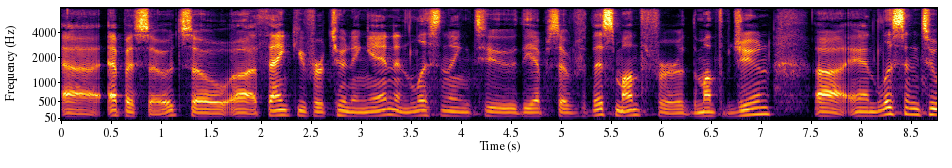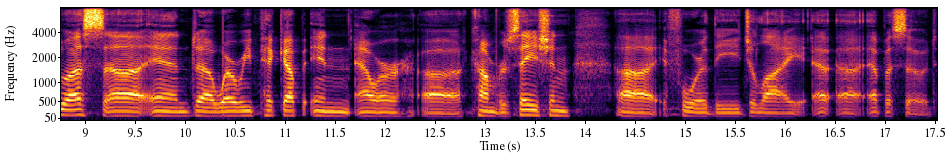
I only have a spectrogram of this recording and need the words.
uh, episode. So uh, thank you for tuning in and listening to the episode for this month for the month of June. Uh, and listen to us uh, and uh, where we pick up in our uh, conversation uh, for the July e- uh, episode.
